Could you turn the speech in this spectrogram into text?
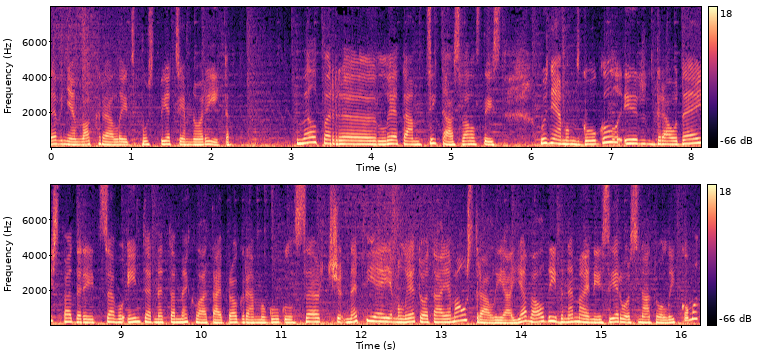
9 vakarā līdz puspieciem no rīta. Vēl par uh, lietām citās valstīs. Uzņēmums Google ir draudējis padarīt savu interneta meklētāju programmu Google Search nepieejamu lietotājiem Austrālijā, ja valdība nemainīs ierosināto likumu,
